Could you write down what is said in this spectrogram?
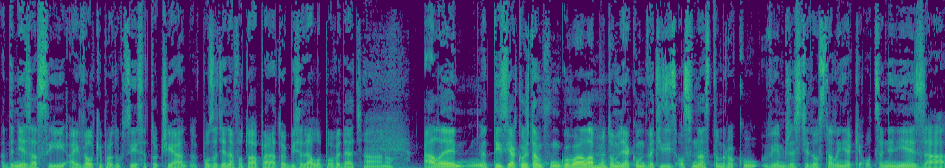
dnes asi aj veľké produkcie sa točia v podstate na fotoaparátoch, by sa dalo povedať. Áno. Ale ty si akože tam fungoval a mm-hmm. potom v nejakom 2018 roku viem, že ste dostali nejaké ocenenie za,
